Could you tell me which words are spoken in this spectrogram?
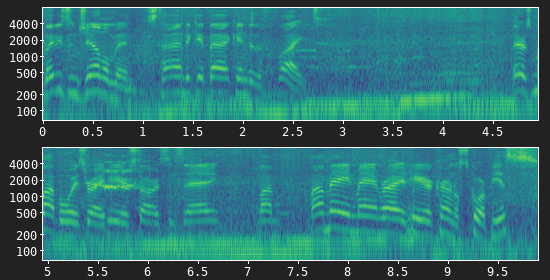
Ladies and gentlemen, it's time to get back into the fight. There's my boys right here, Star Cincinnati. My, my main man right here, Colonel Scorpius.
